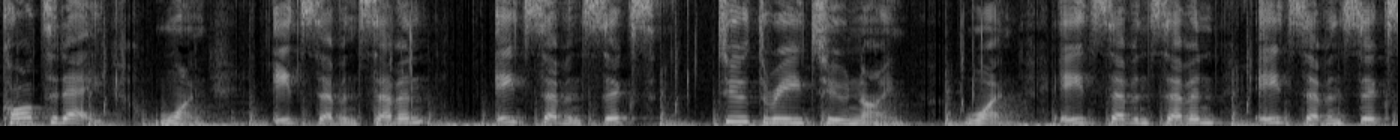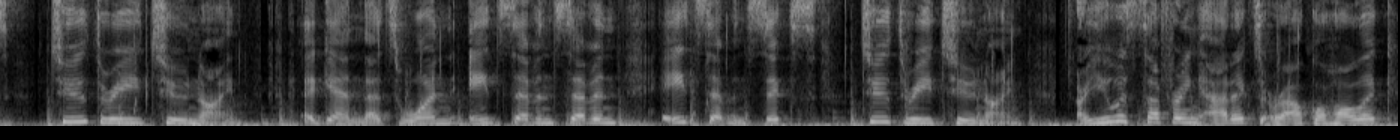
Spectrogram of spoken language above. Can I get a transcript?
Call today 1 877 876 2329. 1 877 876 2329. Again, that's 1 877 876 2329. Are you a suffering addict or alcoholic?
